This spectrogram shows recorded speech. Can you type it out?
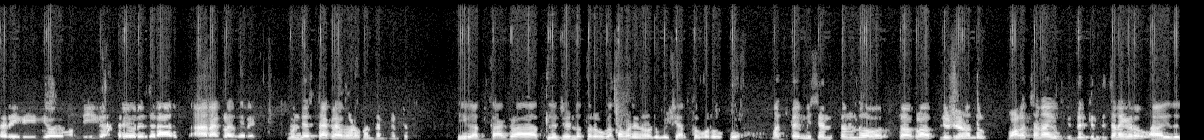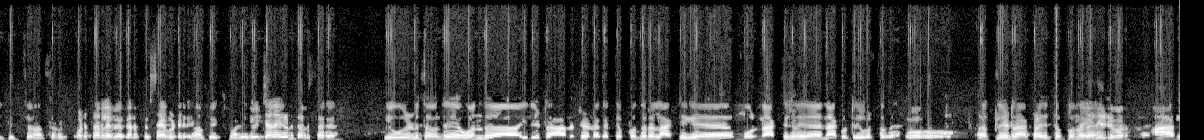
ಸರ್ ಈಗ ಈಗ ಒಂದ್ ಈಗ ಅಂತ ಎವರೇಜ್ ಆರ್ ಆರ್ ಆಕಳ ಅದಾರೆ ಮುಂದೆ ಎಷ್ಟು ಆಕಳ ಮಾಡ್ಬೇಕಂತ ಅನ್ಕೊಂತೀರಿ ಈಗ ಹತ್ತು ಆಕಳ ಹತ್ತು ಲೀಟರ್ ಹಿಂಡ ತರ್ಬೇಕಂತ ಮಾಡಿ ನೋಡ್ರಿ ಮಿಷನ್ ತಗೋಬೇಕು. ಮತ್ತೆ ಮಿಷನ್ ತಂದು ಹತ್ತು ಆಕಳ ಹತ್ತು ಲೀಟರ್ ಅಂದ್ರೆ ಬಹಳ ಚೆನ್ನಾಗಿ ಇದ್ರಕ್ಕಿಂತ ಚೆನ್ನಾಗಿರೋ ಹಾ ಇದ್ರಕ್ಕಿಂತ ಚೆನ್ನಾಗಿ ತರೋದು. ಒಟ್ಟು ತರಲೇಬೇಕಂದ್ರೆ ಫಿಕ್ಸ್ ಆಗ್ಬಿಟ್ರಿ. ಹಾ ಫಿಕ್ಸ್ ಮಾಡಿ ಇವು ಚೆನ್ನಾಗಿರ್ತಾರ ಸರ್? ಇವು ಹಿಂಡ್ತಾವಲ್ರಿ ಒಂದ್ ಐದ್ ಲೀಟರ್ ಆರ್ ಲೀಟರ್ ಹಿಂಡಕತ್ತಪ್ಪ ಅಂದ್ರೆ ಲಾಸ್ಟಿಗೆ ಮೂರ್ ನಾಲ್ಕು ತಿಂಗಳಿಗೆ ನಾಲ್ಕು ಲೀಟರ್ ಬರ್ತದೆ. ಓಹೋ. ಹತ್ತು ಲೀಟರ್ ಆಕಳ ಇತ್ತಪ್ಪ ಅಂದ್ರೆ ಐದು ಲೀಟರ್ ಬರ್ತದೆ ಆರ್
